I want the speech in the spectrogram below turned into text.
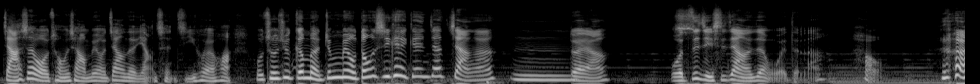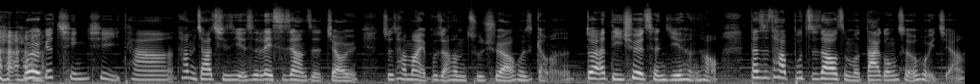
假设我从小没有这样的养成机会的话，我出去根本就没有东西可以跟人家讲啊。嗯，对啊，我自己是这样认为的啦。好。我有个亲戚，他他们家其实也是类似这样子的教育，就是他妈也不准他们出去啊，或是干嘛的。对啊，的确成绩很好，但是他不知道怎么搭公车回家。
